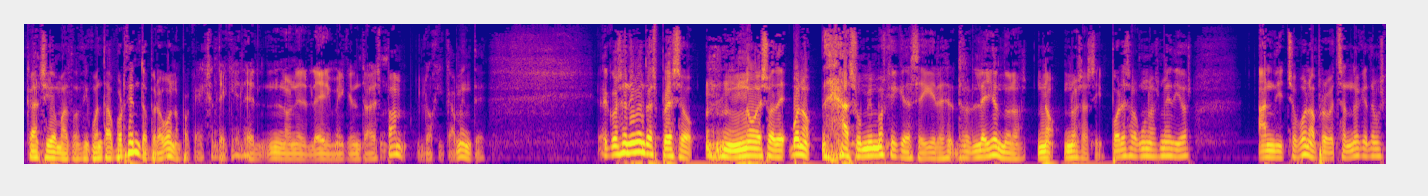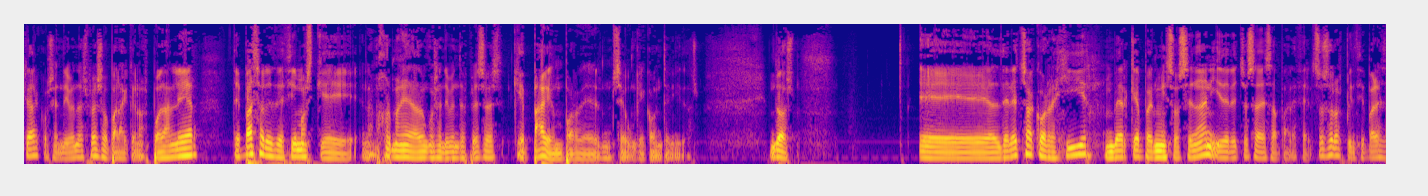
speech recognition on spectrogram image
que han sido más de un 50%, pero bueno, porque hay gente que no lee el email que entra al spam, lógicamente. El consentimiento expreso, no eso de, bueno, asumimos que quieres seguir leyéndonos. No, no es así. Por eso algunos medios han dicho, bueno, aprovechando que tenemos que dar consentimiento expreso para que nos puedan leer, de paso les decimos que la mejor manera de dar un consentimiento expreso es que paguen por leer según qué contenidos. Dos, eh, el derecho a corregir, ver qué permisos se dan y derechos a desaparecer. Esos son los principales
